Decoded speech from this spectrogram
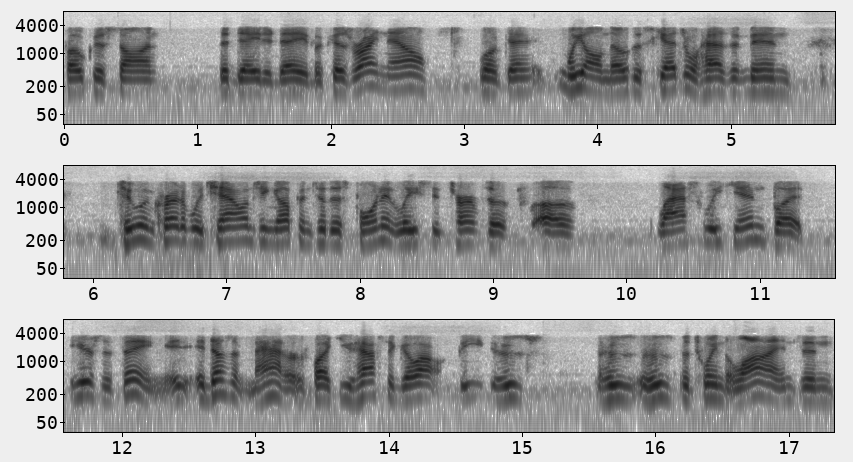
focused on the day to day. Because right now, look, eh, we all know the schedule hasn't been too incredibly challenging up until this point, at least in terms of, of last weekend. But here's the thing: it, it doesn't matter. Like you have to go out and beat who's who's who's between the lines, and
